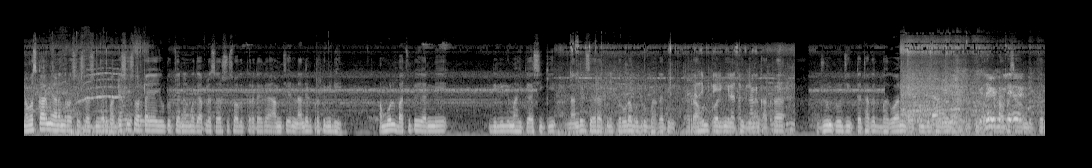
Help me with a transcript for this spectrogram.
नमस्कार मी आनंदराव शेषराव शिंगारे भाग्यशेष वार्ता या यूट्यूब चॅनलमध्ये आपलं सहर्ष स्वागत करत आहे. आमचे नांदेड प्रतिनिधी अमोल बाचुटे यांनी दिलेली माहिती अशी की नांदेड शहरातील तरोडा बुद्रुक भागातील राहुल कॉलनी येथे दिनांक अकरा जून रोजी तथागत भगवान गौतम बुद्ध व भारतरत्न बाबासाहेब आंबेडकर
